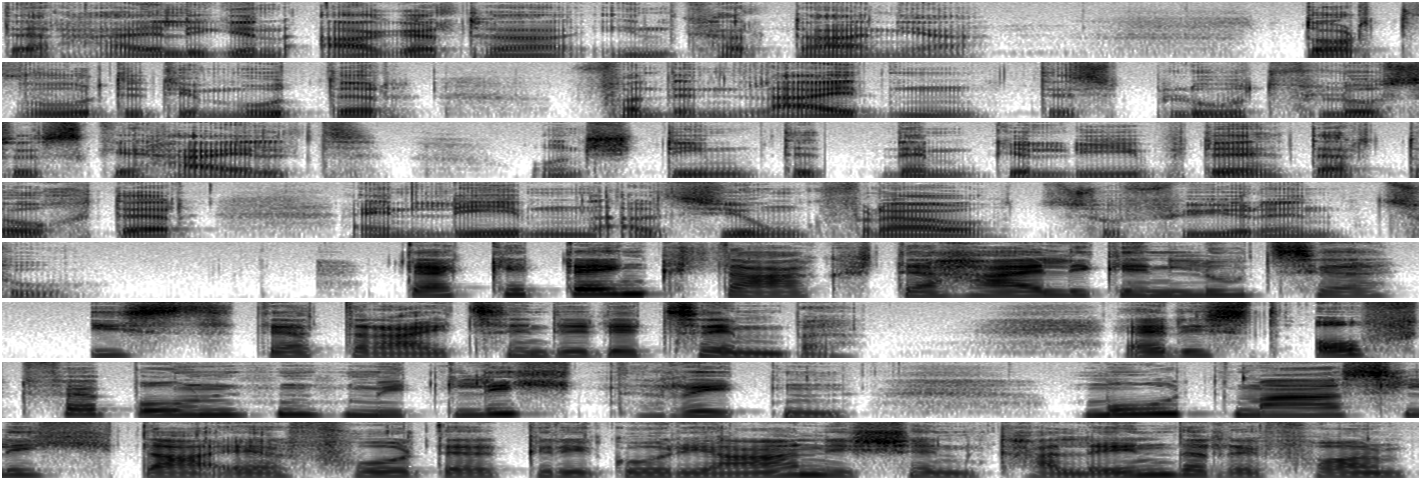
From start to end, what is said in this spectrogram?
der heiligen Agatha in Catania. Dort wurde die Mutter von den Leiden des Blutflusses geheilt und stimmte dem Gelübde der Tochter, ein Leben als Jungfrau zu führen, zu. Der Gedenktag der heiligen Lucia ist der 13. Dezember. Er ist oft verbunden mit Lichtriten, mutmaßlich da er vor der gregorianischen Kalenderreform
